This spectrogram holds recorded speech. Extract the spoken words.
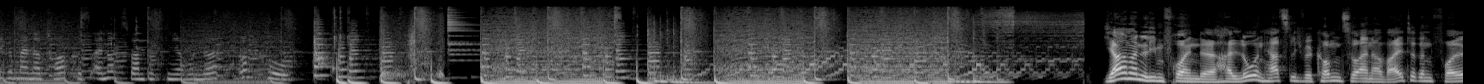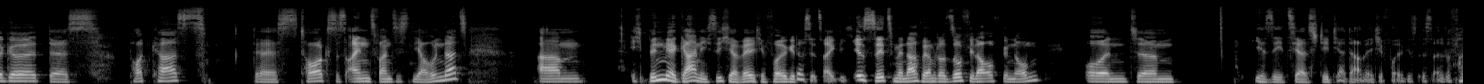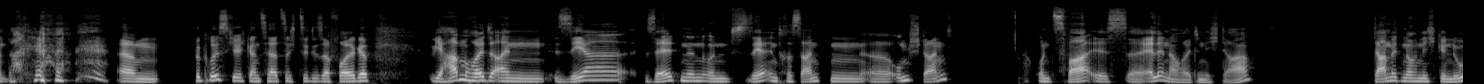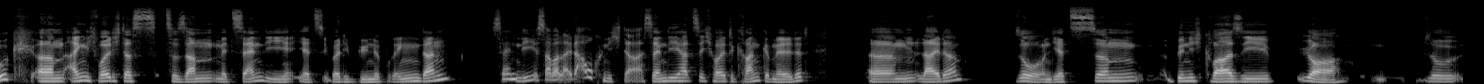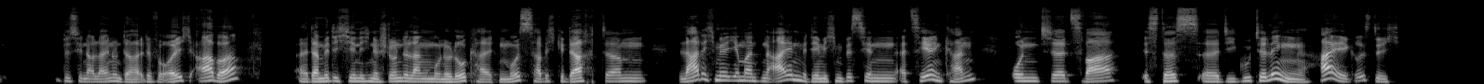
Allgemeiner Talk des 21. Jahrhunderts und Co. Ja, meine lieben Freunde, hallo und herzlich willkommen zu einer weiteren Folge des Podcasts, des Talks des 21. Jahrhunderts. Ähm, ich bin mir gar nicht sicher, welche Folge das jetzt eigentlich ist. Seht's mir nach, wir haben schon so viele aufgenommen. Und ähm, ihr seht's ja, es steht ja da, welche Folge es ist. Also von daher ähm, begrüße ich euch ganz herzlich zu dieser Folge. Wir haben heute einen sehr seltenen und sehr interessanten äh, Umstand. Und zwar ist äh, Elena heute nicht da. Damit noch nicht genug. Ähm, eigentlich wollte ich das zusammen mit Sandy jetzt über die Bühne bringen dann. Sandy ist aber leider auch nicht da. Sandy hat sich heute krank gemeldet. Ähm, leider. So, und jetzt ähm, bin ich quasi, ja, so ein bisschen allein unterhalte für euch. Aber äh, damit ich hier nicht eine Stunde lang einen Monolog halten muss, habe ich gedacht, ähm, lade ich mir jemanden ein, mit dem ich ein bisschen erzählen kann. Und äh, zwar ist das äh, die gute Ling. Hi, grüß dich.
